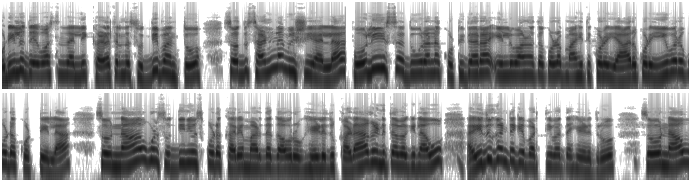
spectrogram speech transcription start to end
ಒಡಿಲು ದೇವಸ್ಥಾನದಲ್ಲಿ ಕಳ್ಳತನದ ಸುದ್ದಿ ಬಂತು. ಸೊ ಅದು ಸಣ್ಣ ವಿಷಯ ಅಲ್ಲ. ಪೊಲೀಸ್ ದೂರನ ಕೊಟ್ಟಿದ್ದಾರಾ ಇಲ್ವಾ ಅನ್ನೋದು ಕೂಡ ಮಾಹಿತಿ ಕೂಡ ಯಾರು ಕೂಡ ಈವರು ಕೂಡ ಕೊಟ್ಟಿಲ್ಲ. ಸೊ ನಾವು ಕೂಡ ಸುದ್ದಿ ನ್ಯೂಸ್ ಕೂಡ ಕರೆ ಮಾಡಿದಾಗ ಅವರು ಹೇಳಿದ್ರು ಕಡಾಗಣಿತವಾಗಿ ನಾವು ಐದು ಗಂಟೆಗೆ ಬರ್ತೀವಿ ಅಂತ ಹೇಳಿದ್ರು. ಸೊ ನಾವು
